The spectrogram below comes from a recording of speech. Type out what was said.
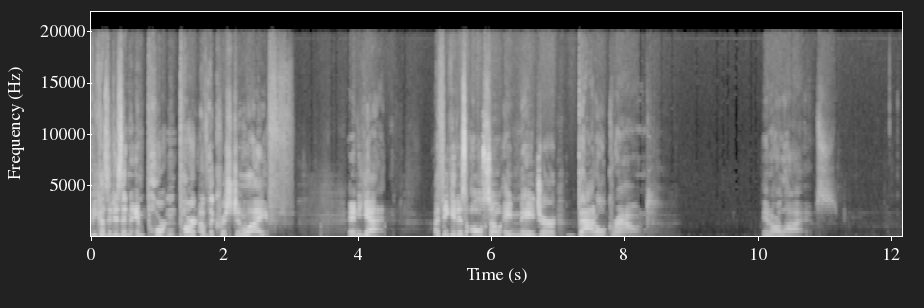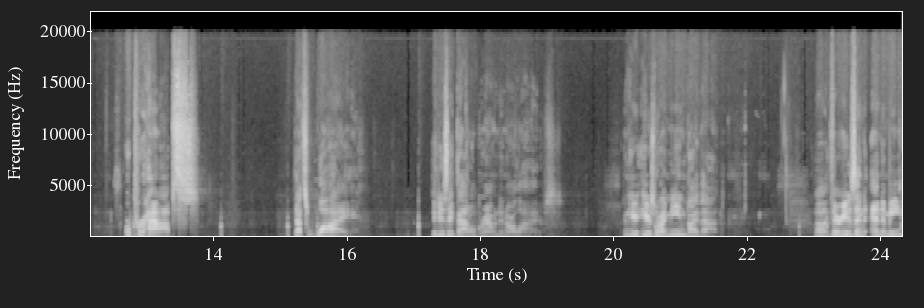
because it is an important part of the Christian life. And yet, I think it is also a major battleground in our lives. Or perhaps that's why it is a battleground in our lives. And here, here's what I mean by that uh, there is an enemy.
